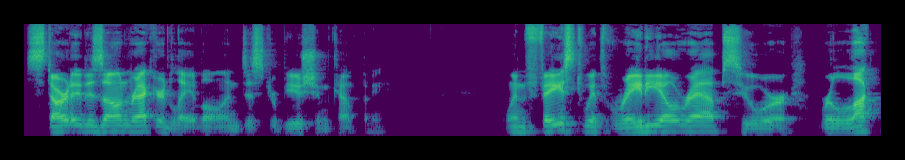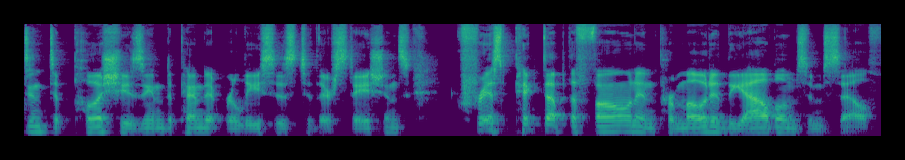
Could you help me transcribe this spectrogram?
started his own record label and distribution company. When faced with radio reps who were reluctant to push his independent releases to their stations, Chris picked up the phone and promoted the albums himself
